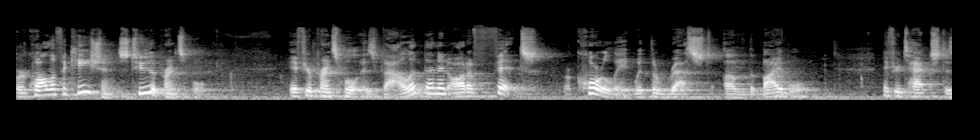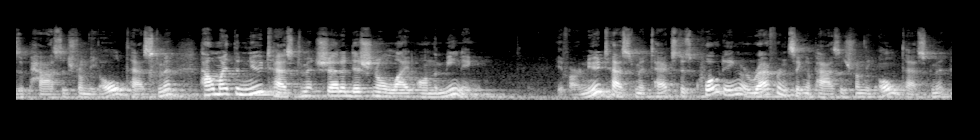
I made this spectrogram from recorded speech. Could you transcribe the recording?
or qualifications to the principle? If your principle is valid, then it ought to fit or correlate with the rest of the Bible. If your text is a passage from the Old Testament, how might the New Testament shed additional light on the meaning? If our New Testament text is quoting or referencing a passage from the Old Testament,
